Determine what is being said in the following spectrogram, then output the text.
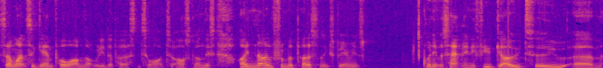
So once again, Paul, I'm not really the person to, to ask on this. I know from a personal experience when it was happening, if you go to um,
